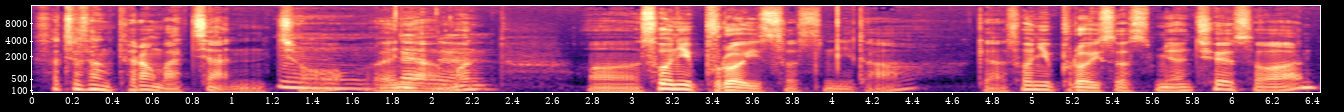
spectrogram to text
사체 상태랑 맞지 않죠. 음, 왜냐하면 네네. 어, 손이 불어 있었습니다. 그러니까 손이 불어 있었으면 최소한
